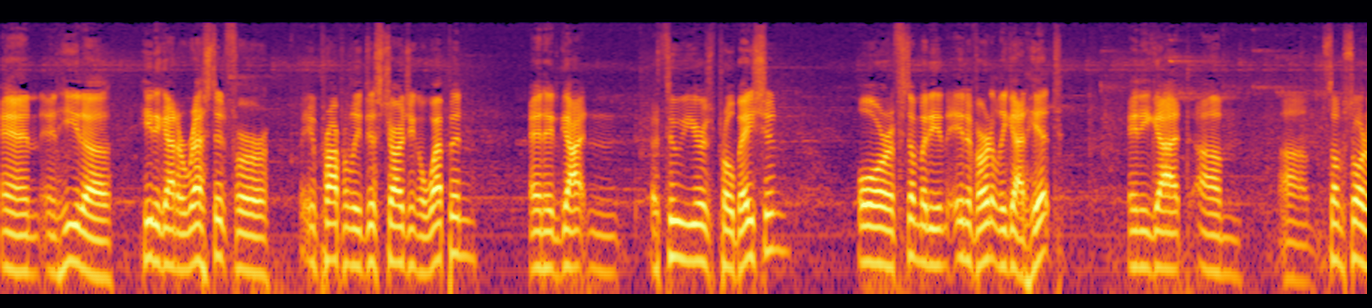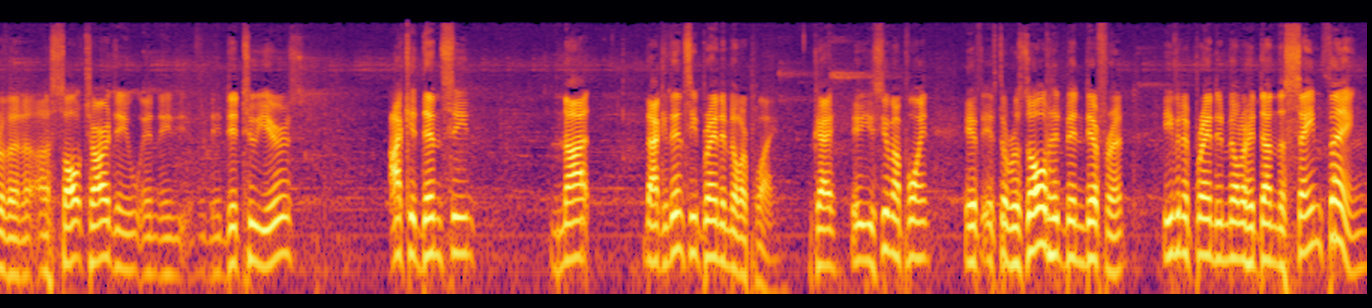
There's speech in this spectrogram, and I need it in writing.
and and he'd uh he'd have got arrested for improperly discharging a weapon, and had gotten a two years probation, or if somebody inadvertently got hit, and he got um, um, some sort of an assault charge, and he, and he, he did two years. I could then see not. I could then see Brandon Miller playing. Okay, you see my point. If if the result had been different even if Brandon Miller had done the same thing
